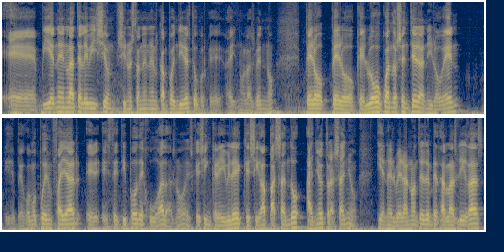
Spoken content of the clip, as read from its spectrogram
eh, bien en la televisión, si no están en el campo en directo, porque ahí no las ven, ¿no? Pero, pero que luego cuando se enteran y lo ven, Dice, pero ¿cómo pueden fallar eh, este tipo de jugadas? ¿no? Es que es increíble que siga pasando año tras año. Y en el verano, antes de empezar las ligas,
